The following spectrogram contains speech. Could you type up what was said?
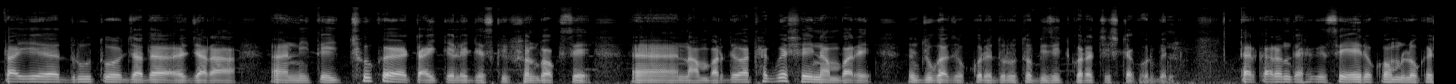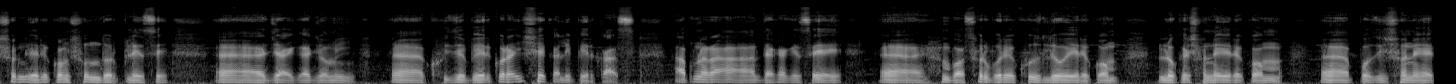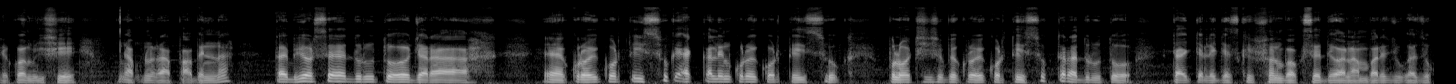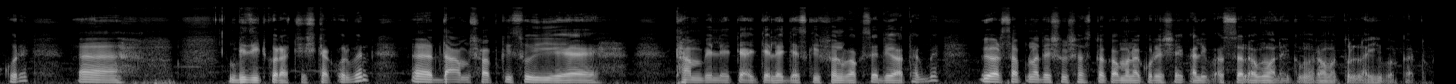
তাই দ্রুত যারা যারা নিতে ইচ্ছুক টাইটেলে ডেসক্রিপশন বক্সে নাম্বার দেওয়া থাকবে, সেই নাম্বারে যোগাযোগ করে দ্রুত ভিজিট করার চেষ্টা করবেন। তার কারণ দেখা গেছে, এরকম লোকেশন এরকম সুন্দর প্লেসে জায়গা জমি খুঁজে বের করাই সে কালিপের কাজ। আপনারা দেখা গেছে বছর ভরে খুঁজলেও এরকম লোকেশনে এরকম পজিশনে এরকম ইসে আপনারা পাবেন না। তাই ভিওর্স দ্রুত যারা ক্রয় করতে ইচ্ছুক, এককালীন ক্রয় করতে ইচ্ছুক প্লট হিসেবে ক্রয় করতে ইচ্ছুক, তারা দ্রুত টাইটেলে ডেসক্রিপশন বক্সে দেওয়া নাম্বারে যোগাযোগ করে ভিজিট করার চেষ্টা করবেন। দাম সব কিছুই থামবেলে টাইটেলে ডেসক্রিপশন বক্সে দেওয়া থাকবে। ভিউয়ার্স আপনাদের সুস্বাস্থ্য কামনা করে শেখ আলিফ, আসসালামু আলাইকুম রহমতুল্লাহি বরকাতু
